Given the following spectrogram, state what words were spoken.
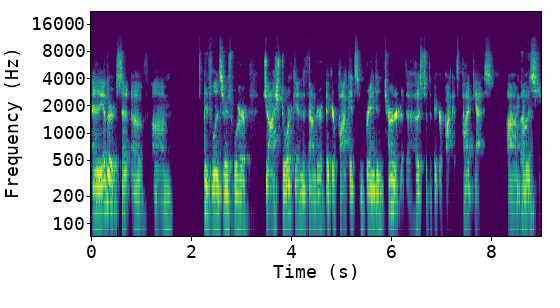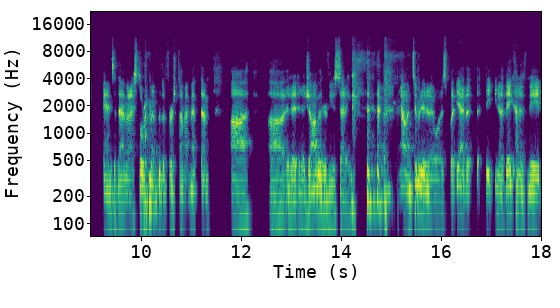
And the other set of um, influencers were josh dorkin the founder of bigger pockets and brandon turner the host of the bigger pockets podcast um, okay. I was fans of them, and I still remember the first time I met them uh, uh, in, a, in, a, job interview setting, how intimidated I was. But yeah, the, the, you know, they kind of made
